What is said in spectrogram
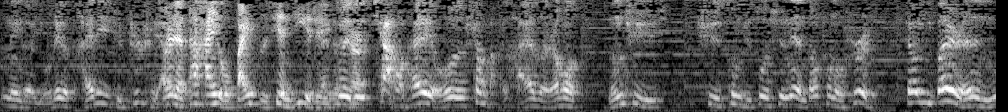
那个有这个财力去支持，而且他还有百子献祭这个对对，恰好还有上百个孩子，然后能去。去送去做训练当圣斗士去，这要一般人，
